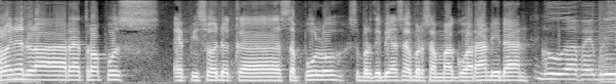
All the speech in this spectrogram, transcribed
Kalau ini adalah Retropus episode ke-10 Seperti biasa bersama gua Randi dan Gua Febri.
